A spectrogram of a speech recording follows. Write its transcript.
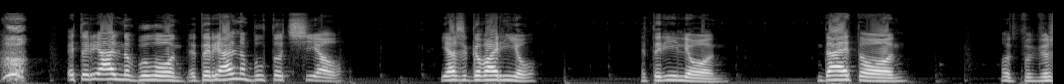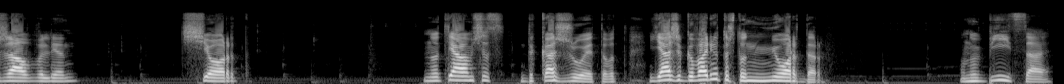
Это реально был он. Это реально был тот чел. Я же говорил. Это рили он. Да, это он. Вот побежал, блин. Черт. Ну вот я вам сейчас докажу это. Вот я же говорю то, что он мердер. Он убийца.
